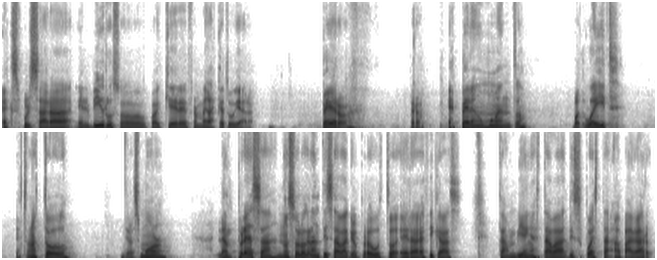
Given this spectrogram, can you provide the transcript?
expulsara el virus o cualquier enfermedad que tuviera. Pero, pero esperen un momento. But wait, esto no es todo. There's more. La empresa no solo garantizaba que el producto era eficaz, también estaba dispuesta a pagar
